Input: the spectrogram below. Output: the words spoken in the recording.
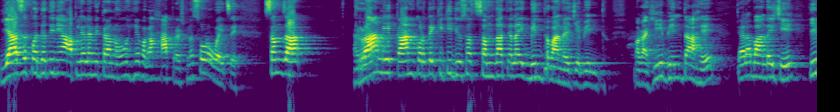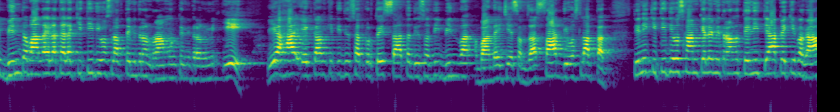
याच पद्धतीने आपल्याला मित्रांनो हे बघा हा प्रश्न सोडवायचा आहे समजा राम एक काम करतोय किती दिवसात? समजा त्याला एक भिंत बांधायची आहे, भिंत. बघा ही भिंत आहे त्याला बांधायची ही भिंत बांधायला त्याला किती दिवस लागते मित्रांनो? राम म्हणतोय मित्रांनो मी ए. ए हा एक काम किती दिवसात करतोय? सात दिवसात ही भिंत बांधायची आहे समजा सात दिवस लागतात. त्यांनी किती दिवस काम केले मित्रांनो? त्यांनी त्यापैकी बघा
